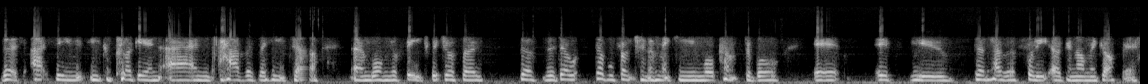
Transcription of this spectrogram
that actually you could plug in and have as a heater and warm your feet, which also does the do- double function of making you more comfortable if, if you don't have a fully ergonomic office.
